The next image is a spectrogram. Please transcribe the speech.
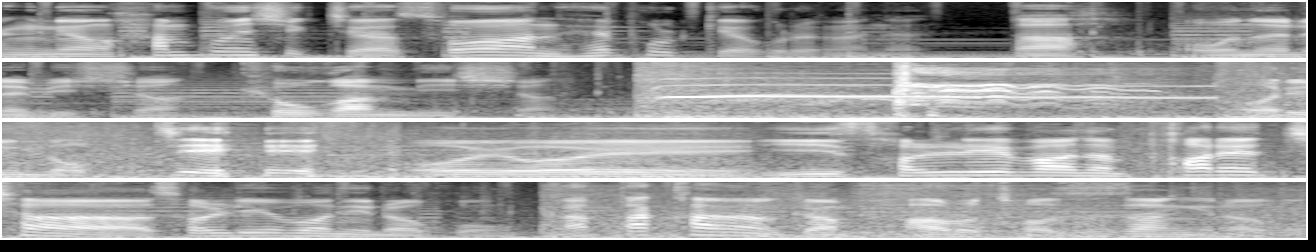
백령 한 분씩 제가 소환해 볼게요 그러면은. 자 오늘의 미션 교감 미션. 어림없지. 오이 오이. 이 설리반은 8회차 설리반이라고. 까딱하면 그냥 바로 저 세상이라고.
